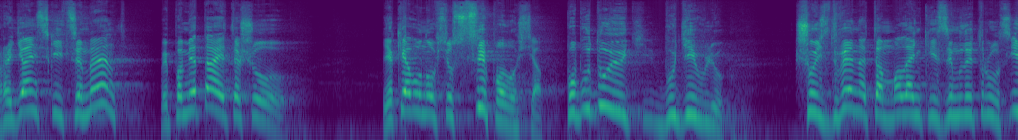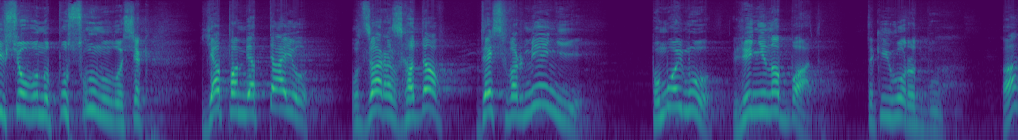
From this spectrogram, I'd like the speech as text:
Радянський цемент, ви пам'ятаєте, що яке воно все сипалося, побудують будівлю, щось двине там маленький землетрус, і все воно посунулося. Як... Я пам'ятаю, от зараз згадав, десь в Арменії, по-моєму, Ленінабад, такий город був. А?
